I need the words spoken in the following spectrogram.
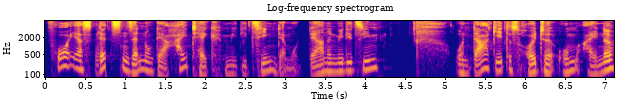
vorerst letzten Sendung der Hightech-Medizin, der modernen Medizin. Und da geht es heute um eine,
